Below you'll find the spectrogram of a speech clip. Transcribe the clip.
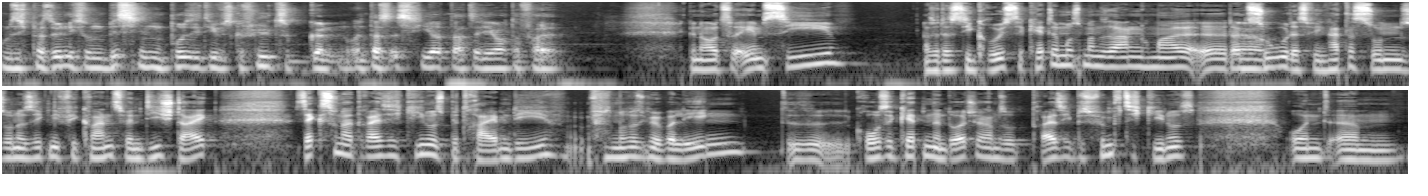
um sich persönlich so ein bisschen ein positives Gefühl zu gönnen. Und das ist hier tatsächlich auch der Fall. Genau, zu AMC also das ist die größte Kette, muss man sagen, nochmal äh, dazu. Ja. Deswegen hat das so, ein, so, eine Signifikanz, wenn die steigt. 630 Kinos betreiben die. Das muss man sich mal überlegen. Diese große Ketten in Deutschland haben so 30 bis 50 Kinos und, ähm,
